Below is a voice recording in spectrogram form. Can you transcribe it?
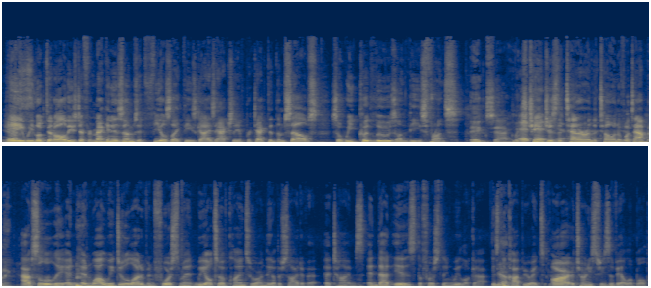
Hey, we looked at all these different mechanisms. It feels like these guys actually have protected themselves, so we could lose on these fronts, exactly. which And- changes and- the tenor and the tone of what's happening. Absolutely. And and while we do a lot of enforcement, we also have clients who are on the other side of it at times. And that is the first thing we look at is Yeah. the copyrights. Are attorney's fees available?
